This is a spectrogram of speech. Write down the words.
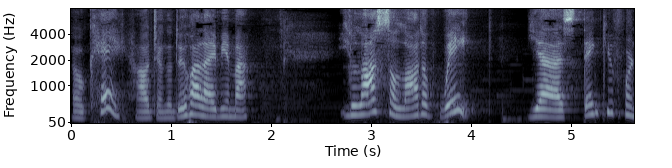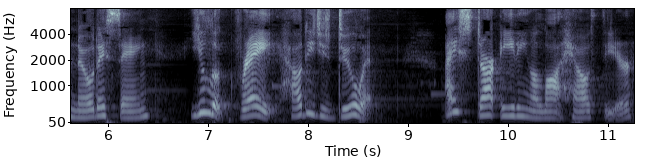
OK，好，整个对话来一遍吧。You lost a lot of weight. Yes, thank you for noticing. You look great. How did you do it? I start eating a lot healthier.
